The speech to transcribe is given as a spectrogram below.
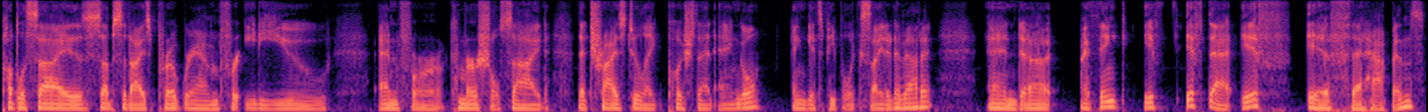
publicized subsidized program for edu and for commercial side that tries to like push that angle and gets people excited about it. And uh, i think if if that if if that happens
